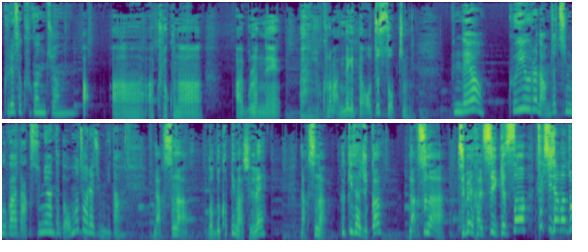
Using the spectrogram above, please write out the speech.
그래서 그건 좀 아, 아, 아, 그렇구나. 아, 몰랐네. 아, 그럼 안 되겠다. 어쩔 수 없지 뭐. 근데요. 그 이후로 남자친구가 낙순이한테 너무 잘해줍니다. 낙순아, 너도 커피 마실래? 낙순아, 흑기 사줄까? 낙순아, 집에 갈 수 있겠어? 택시 잡아줘!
